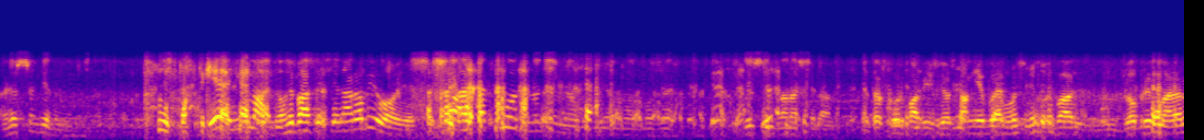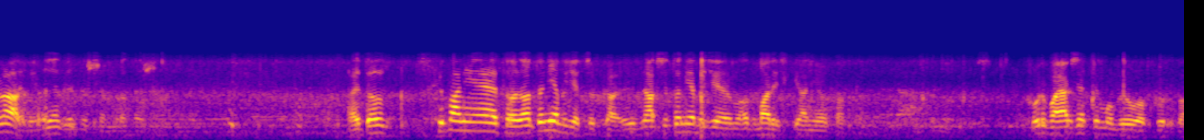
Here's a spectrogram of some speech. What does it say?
Ale jeszcze jeden jakiś tam. Nie, nie ma, no chyba, że się narobiło jeszcze. No, ale taki młody, no nie miał, miał no, może 10-12 lat. Ja to kurwa wiesz, już tam nie byłem kurwa dobry parę lat, nie? Wyższy chyba też. Ale to chyba nie, to, no to nie będzie córka, znaczy to nie będzie od Maryśki ani od tatka. Kurwa, jakże temu było, kurwa.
